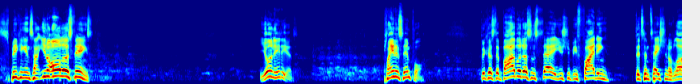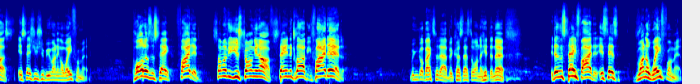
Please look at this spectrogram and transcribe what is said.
speaking in tongues, you know, all those things. You're an idiot. Plain and simple. Because the Bible doesn't say you should be fighting the temptation of lust, it says you should be running away from it. Paul doesn't say, fight it. Some of you, you're strong enough. Stay in the club. You fight it. We can go back to that because that's the one that hit the nerve. It doesn't say fight it, it says run away from it.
